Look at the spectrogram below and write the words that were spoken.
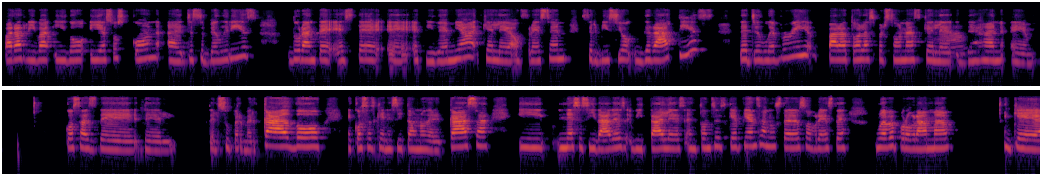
para arriba y, y esos con eh, disabilities durante esta eh, epidemia que le ofrecen servicio gratis de delivery para todas las personas que le dejan em, cosas del supermercado, eh, cosas que necesita uno de casa y necesidades vitales. Entonces, ¿qué piensan ustedes sobre este nuevo programa que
